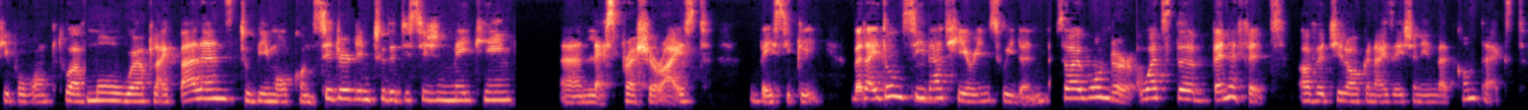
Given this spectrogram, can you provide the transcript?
people want to have more work life balance, to be more considered into the decision making and less pressurized, basically. But I don't see that here in Sweden. So I wonder what's the benefit of a teal organization in that context?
